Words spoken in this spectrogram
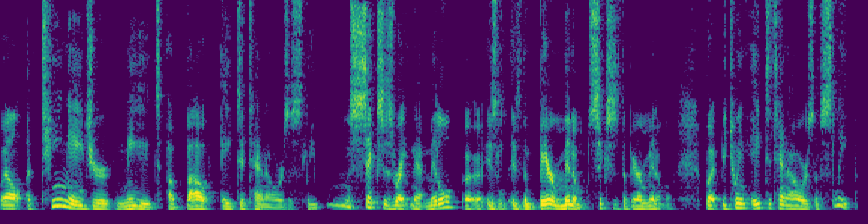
Well, a teenager needs about eight to 10 hours of sleep. Six is right in that middle, uh, is, is the bare minimum. Six is the bare minimum. But between eight to 10 hours of sleep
